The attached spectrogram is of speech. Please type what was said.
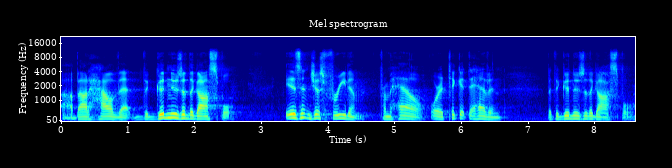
about how that the good news of the gospel isn't just freedom from hell or a ticket to heaven, but the good news of the gospel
